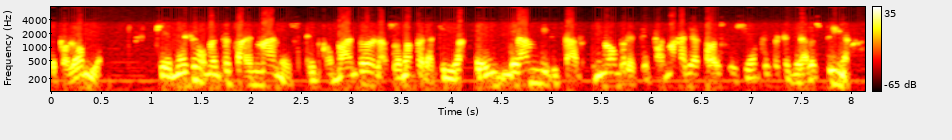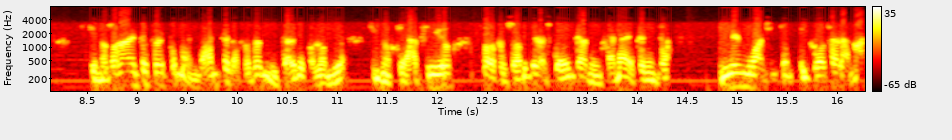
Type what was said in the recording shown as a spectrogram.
de Colombia, que en ese momento está en manos el comando de la zona operativa de un gran militar, un hombre que está más allá de toda discusión que es el general Espina, que no solamente fue comandante de las fuerzas militares de Colombia, sino que ha sido profesor de la Escuela Interamericana de Defensa vive en Washington y goza la más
